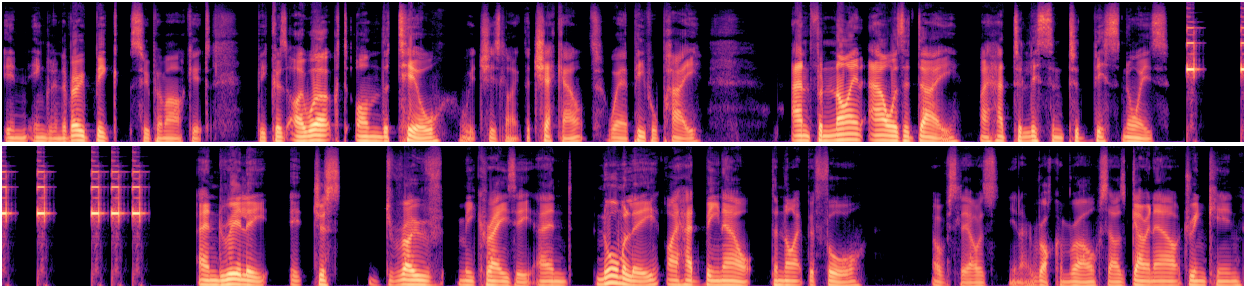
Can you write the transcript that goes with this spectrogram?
in England, a very big supermarket, because I worked on the till, which is like the checkout where people pay, and for nine hours a day, I had to listen to this noise. And really, it just drove me crazy. And normally, I had been out the night before obviously I was, you know, rock and roll. So I was going out, drinking,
